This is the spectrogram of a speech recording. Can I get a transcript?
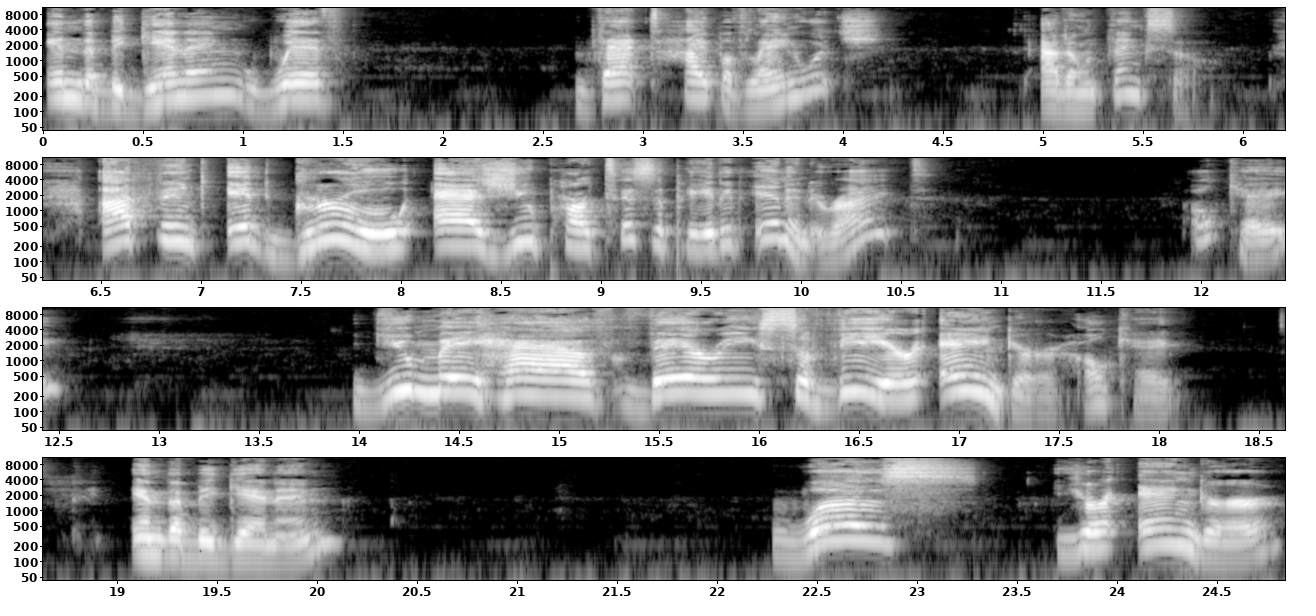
in the beginning with that type of language? I don't think so. I think it grew as you participated in it, right? Okay. You may have very severe anger. Okay. In the beginning, was your anger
